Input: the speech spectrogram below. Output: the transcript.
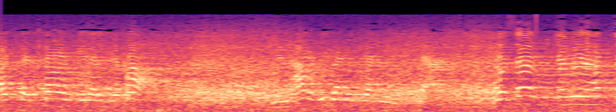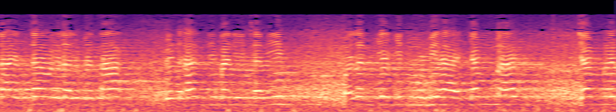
حتى انتهوا إلى البقاع. من أرض بني تميم. نعم. وساروا جميعا حتى انتهوا إلى البقاع من أرض بني تميم ولم يجدوا بها جمعا جمعا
